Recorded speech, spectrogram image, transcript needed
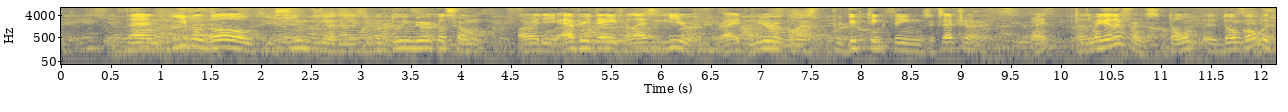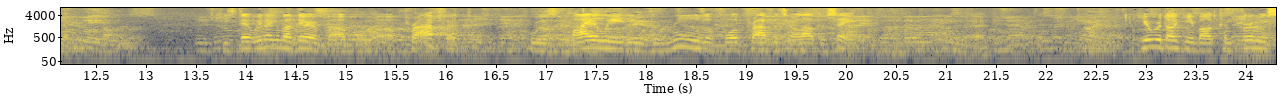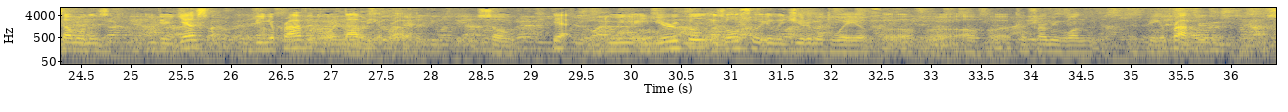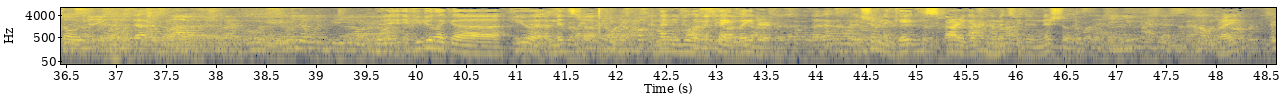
then even though he seems you know, he's been doing miracles from already every day for the last year, right? Miracles, predicting things, etc. Right? Doesn't make a difference. Don't uh, don't go with him. He's, we're talking about there a, a, a prophet who is violating the rules of what prophets are allowed to say. Here we're talking about confirming someone as either yes, being a prophet or not being a prophet. So, yeah, doing a miracle is also a legitimate way of, of, uh, of uh, confirming one as being a prophet. So, But if you do like a you do a mitzvah and then you do like a chet later, it shouldn't negate the schar you get from the mitzvah you did initially, right? the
